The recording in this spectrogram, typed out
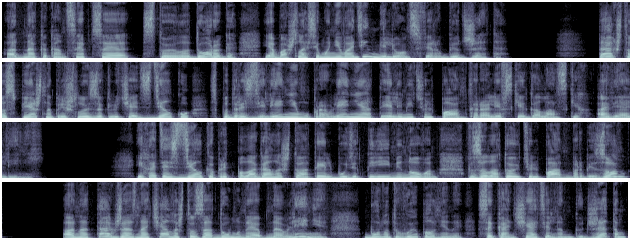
Однако концепция стоила дорого и обошлась ему не в один миллион сверхбюджета. Так что спешно пришлось заключать сделку с подразделением управления отелями «Тюльпан» королевских голландских авиалиний. И хотя сделка предполагала, что отель будет переименован в «Золотой тюльпан Барбизон», она также означала, что задуманные обновления будут выполнены с окончательным бюджетом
